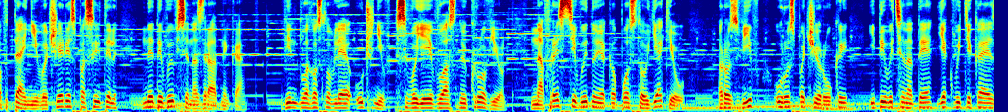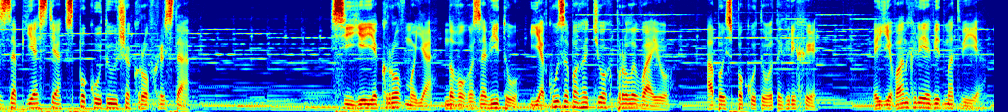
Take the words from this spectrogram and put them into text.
В тайній вечері Спаситель не дивився на зрадника. Він благословляє учнів своєю власною кров'ю. На фресці видно, як апостол Яків розвів у розпачі руки і дивиться на те, як витікає з зап'ястя спокутуюча кров Христа. Сіє кров моя нового завіту, яку за багатьох проливаю, аби спокутувати гріхи. Євангелія від Матвія.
